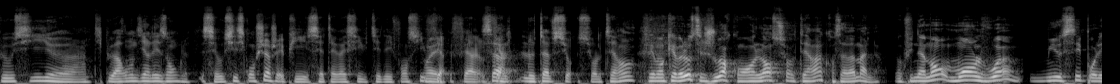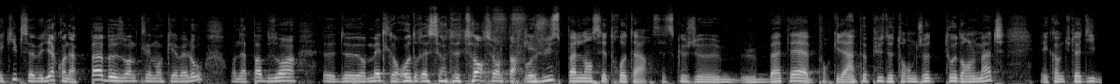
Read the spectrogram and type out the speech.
peut aussi euh, un petit peu arrondir les angles. C'est aussi ce qu'on cherche. Et puis cette agressivité défensive, Ouais, faire, faire- ça. faire le taf sur, sur le terrain. Clément Cavallo, c'est le joueur qu'on lance sur le terrain quand ça va mal. Donc finalement, moins on le voit, mieux c'est pour l'équipe. Ça veut dire qu'on n'a pas besoin de Clément Cavallo, on n'a pas besoin euh, de mettre le redresseur de tort sur le parquet. Faut juste pas le lancer trop tard. C'est ce que je, je me battais pour qu'il ait un peu plus de temps de jeu tôt dans le match. Et comme tu l'as dit,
